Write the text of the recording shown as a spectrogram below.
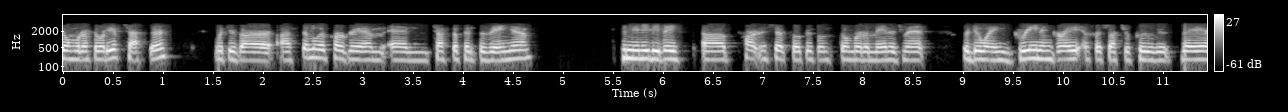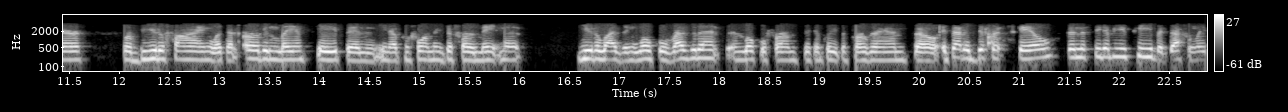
Stormwater Authority of Chester, which is our similar program in Chester, Pennsylvania. Community-based uh, partnership focused on stormwater management. We're doing green and gray infrastructure improvements there. We're beautifying like an urban landscape and, you know, performing deferred maintenance utilizing local residents and local firms to complete the program. So it's at a different scale than the CWP, but definitely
